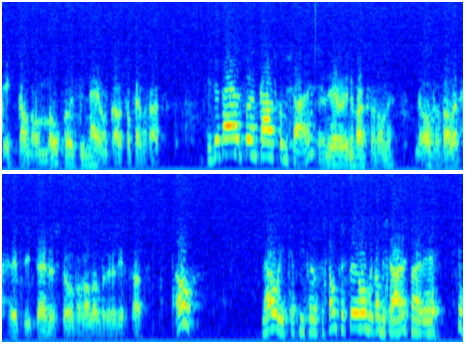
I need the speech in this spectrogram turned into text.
Ik kan onmogelijk die nylonkous op hebben gehad. Is het eigenlijk voor een kous, commissaris? Die hebben we in de bank gevonden. De overvaller heeft die tijdens de overval over zijn gezicht gehad. Oh. Nou, ik heb niet veel verstand van speurhonden, commissaris, maar... eh, het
